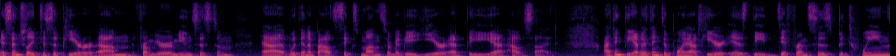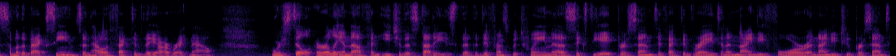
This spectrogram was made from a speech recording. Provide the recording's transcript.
essentially disappear um, from your immune system uh, within about six months or maybe a year at the uh, outside. I think the other thing to point out here is the differences between some of the vaccines and how effective they are right now we're still early enough in each of the studies that the difference between a 68% effective rate and a 94 or a 92%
